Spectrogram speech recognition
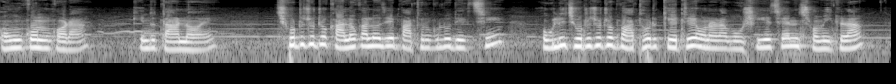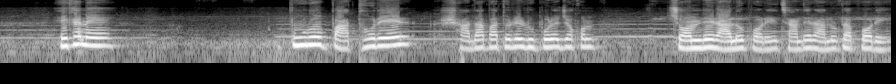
অঙ্কন করা, কিন্তু তা নয়। ছোট ছোট কালো কালো যে পাথরগুলো দেখছি, ওগুলি ছোট ছোট পাথর কেটে ওনারা বসিয়েছেন শ্রমিকরা। এখানে পুরো পাথরের, সাদা পাথরের উপরে যখন চন্দ্রের আলো পড়ে, চাঁদের আলোটা পড়ে,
